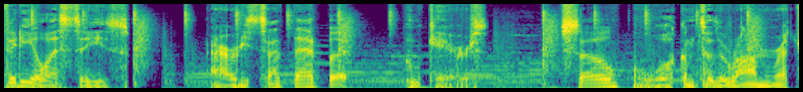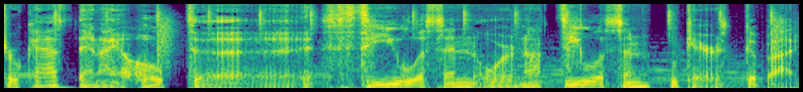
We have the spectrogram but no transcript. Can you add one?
video essays. I already said that, but who cares? So, welcome to the Ramen Retrocast, and I hope to see you listen or not see you listen. Who cares? Goodbye.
